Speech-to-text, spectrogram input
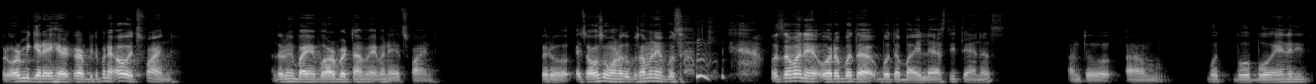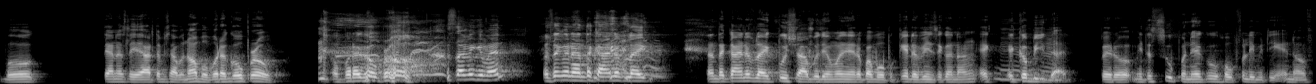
But or me get a haircut, mita man, oh, it's fine. I don't buy a barber time, man, it's fine. Pero it's also one of the someone was was someone or about a but a buy last di tennis. Anto um but bo bo any bo tennis le arte sabi no bo a GoPro. O para GoPro. sabi ko man, basta ko nanta kind of like nanta kind of like push up with yung manera pa bo porque da vince ko nang it, it could be Mhm. that. Pero mita super ne ko hopefully miti enough.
